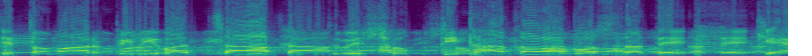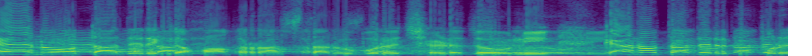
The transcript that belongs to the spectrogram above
যে, তোমার বিবি বাচ্চা, তুমি শক্তি থাকা অবস্থাতে কেন তাদেরকে হক রাস্তার উপরে ছেড়ে দৌনি কেন তাদের উপরে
